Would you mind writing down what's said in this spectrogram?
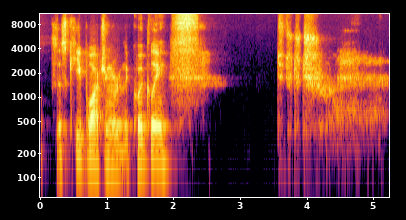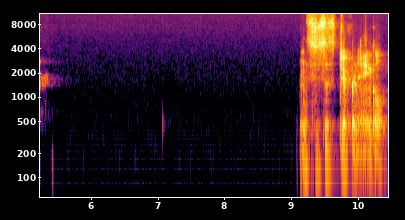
Let's just keep watching really quickly. This is just different angle.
